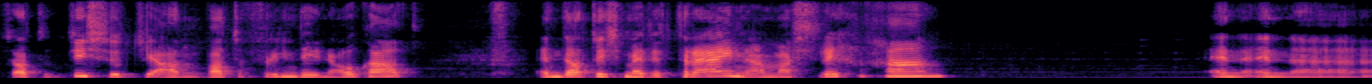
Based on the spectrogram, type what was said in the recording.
zat een t-shirtje aan wat de vriendin ook had. En dat is met de trein naar Maastricht gegaan. En, en uh,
